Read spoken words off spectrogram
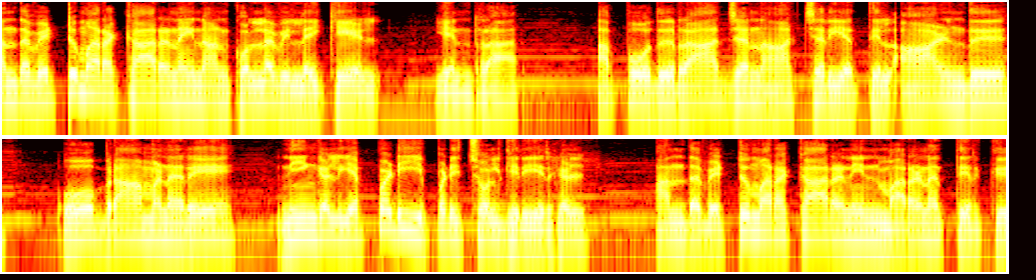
அந்த வெட்டுமரக்காரனை நான் கொல்லவில்லை கேள் என்றார். அப்போது ராஜன் ஆச்சரியத்தில் ஆழ்ந்து ஓ பிராமணரே நீங்கள் எப்படி இப்படி சொல்கிறீர்கள்? அந்த வெட்டுமரக்காரனின் மரணத்திற்கு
